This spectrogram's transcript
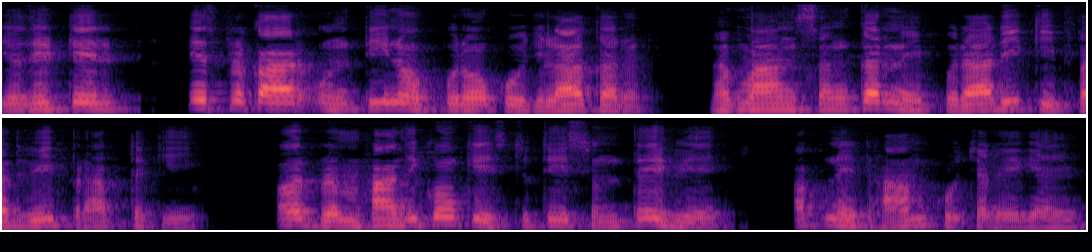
युधिष्ठिर इस प्रकार उन तीनों पुरों को जलाकर भगवान शंकर ने पुरारी की पदवी प्राप्त की और ब्रह्मादिकों की स्तुति सुनते हुए अपने धाम को चले गए।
